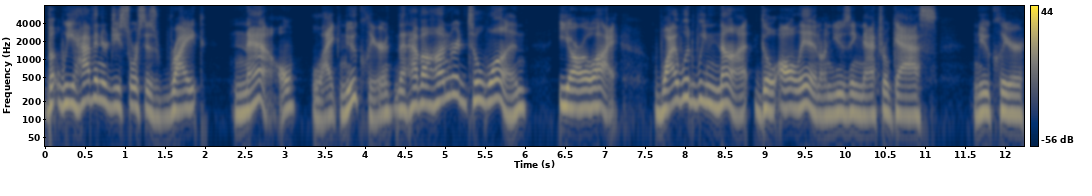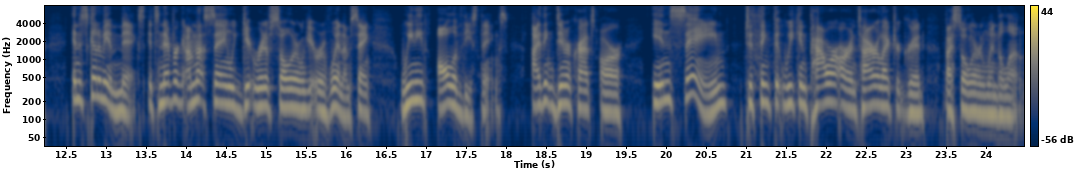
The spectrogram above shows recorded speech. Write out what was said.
but we have energy sources right now, like nuclear, that have a 100 to one EROI. Why would we not go all in on using natural gas, nuclear, and it's going to be a mix. It's never, I'm not saying we get rid of solar and we get rid of wind. I'm saying we need all of these things. I think Democrats are insane to think that we can power our entire electric grid by solar and wind alone.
